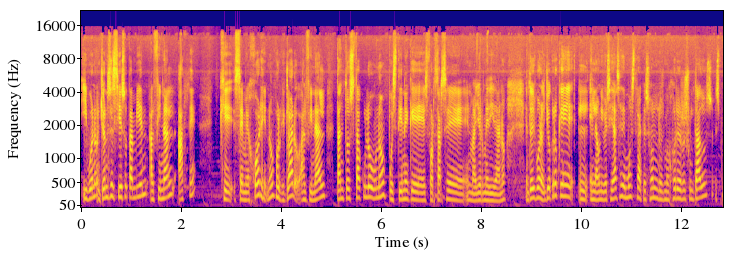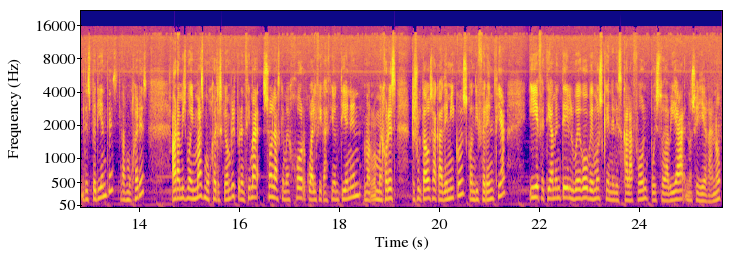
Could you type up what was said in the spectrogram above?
Y bueno, yo no sé si eso también al final hace que se mejore, ¿no? Porque claro, al final tanto obstáculo uno pues tiene que esforzarse en mayor medida, ¿no? Entonces, bueno, yo creo que en la universidad se demuestra que son los mejores resultados de expedientes las mujeres. Ahora mismo hay más mujeres que hombres, pero encima son las que mejor cualificación tienen, mejores resultados académicos con diferencia y efectivamente luego vemos que en el escalafón pues todavía no se llega, ¿no?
